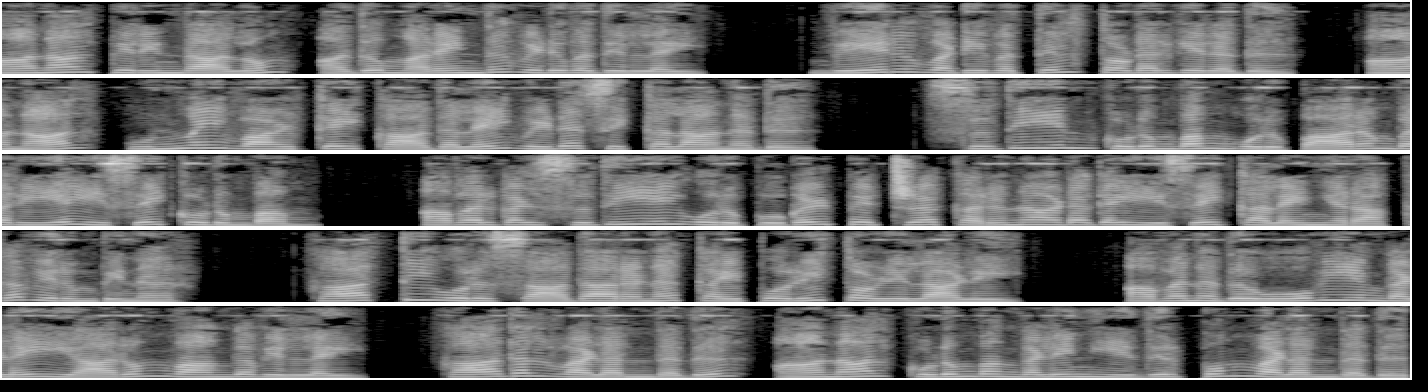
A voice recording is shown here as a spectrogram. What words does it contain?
ஆனால் பிரிந்தாலும் அது மறைந்து விடுவதில்லை. வேறு வடிவத்தில் தொடர்கிறது. ஆனால் உண்மை வாழ்க்கை காதலை விட சிக்கலானது. ஸ்ருதியின் குடும்பம் ஒரு பாரம்பரிய இசை குடும்பம். அவர்கள் ஸ்ருதியை ஒரு புகழ்பெற்ற கருநாடக இசை கலைஞராக்க விரும்பினர். கார்த்தி ஒரு சாதாரண கைப்பொறி தொழிலாளி. அவனது ஓவியங்களை யாரும் வாங்கவில்லை. காதல் வளர்ந்தது ஆனால் குடும்பங்களின் எதிர்ப்பும் வளர்ந்தது.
